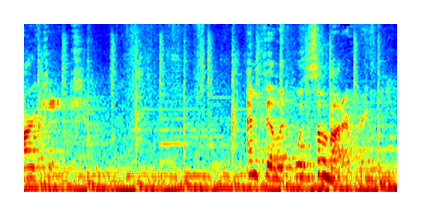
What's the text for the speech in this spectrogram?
our cake and fill it with some buttercream.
